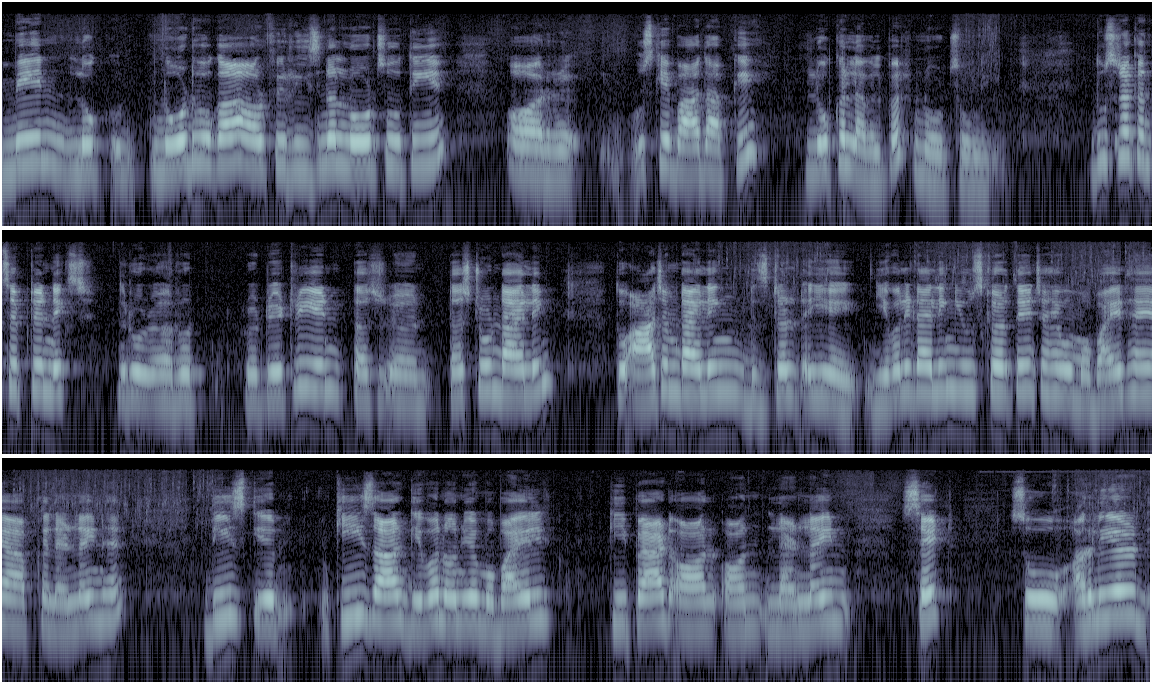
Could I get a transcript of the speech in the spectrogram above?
मेन नोड होगा और फिर रीजनल नोड्स होती हैं और उसके बाद आपकी लोकल लेवल पर नोड्स होंगी। दूसरा कंसेप्ट है next rotatory and touch touch stone dialling तो आज हम डायलिंग डिजिटल ये ये वाली डायलिंग यूज़ करते हैं, चाहे वो मोबाइल है या आपका लैंडलाइन है। These keys are given on your mobile keypad और on landline set so earlier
